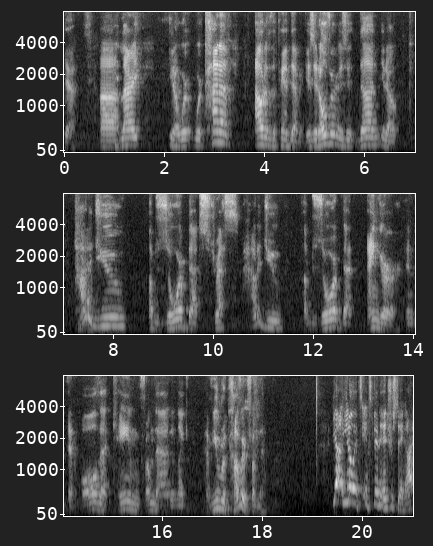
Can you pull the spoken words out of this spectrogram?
Yeah, uh, Larry, you know we're we're kind of out of the pandemic. Is it over? Is it done? You know, how yeah. did you absorb that stress? How did you absorb that anger and, and all that came from that? And like, have you recovered from that? Yeah, you know, it's it's been interesting. I,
